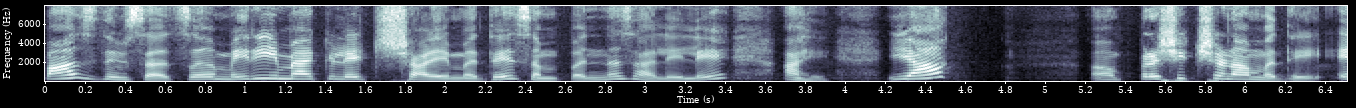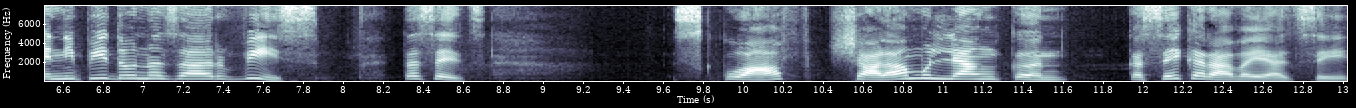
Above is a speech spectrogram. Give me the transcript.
पाच दिवसाचं मेरी इमॅक्युलेट शाळेमध्ये संपन्न झालेले आहे. या प्रशिक्षणामध्ये एन ई पी दोन हजार वीस तसेच स्क्वाफ शाळा मूल्यांकन कसे करावयाचे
